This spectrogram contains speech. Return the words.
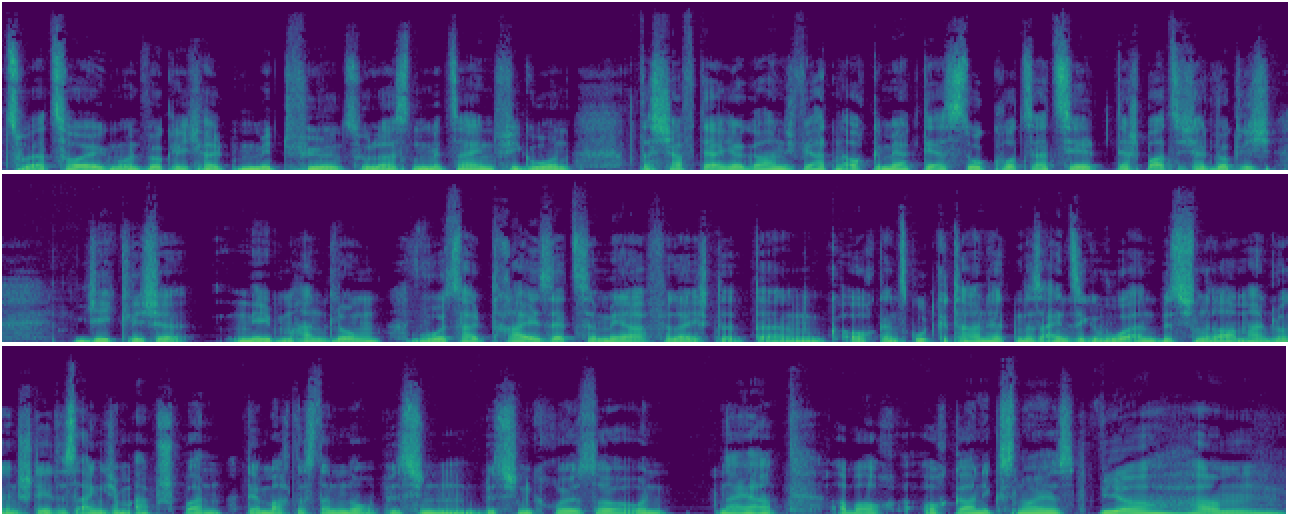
zu erzeugen und wirklich halt mitfühlen zu lassen mit seinen Figuren. Das schafft er hier gar nicht. Wir hatten auch gemerkt, der ist so kurz erzählt, der spart sich halt wirklich jegliche Nebenhandlungen, wo es halt drei Sätze mehr vielleicht dann auch ganz gut getan hätten. Das Einzige, wo ein bisschen Rahmenhandlung entsteht, ist eigentlich im Abspann. Der macht das dann noch ein bisschen, bisschen größer und naja, aber auch, auch gar nichts Neues. Wir haben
